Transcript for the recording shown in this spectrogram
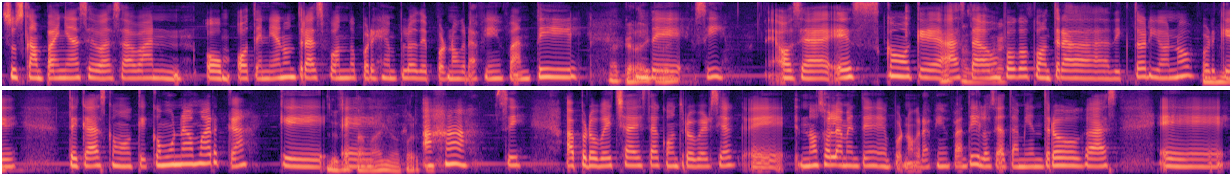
sus campañas se basaban o, tenían un trasfondo, por ejemplo, de pornografía infantil, ah, de sí, o sea, es como que hasta un poco contradictorio, ¿no? Porque te quedas como que como una marca que... De ese eh, tamaño, aparte. Ajá, sí. Aprovecha esta controversia, eh, no solamente en pornografía infantil, o sea, también drogas, eh,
